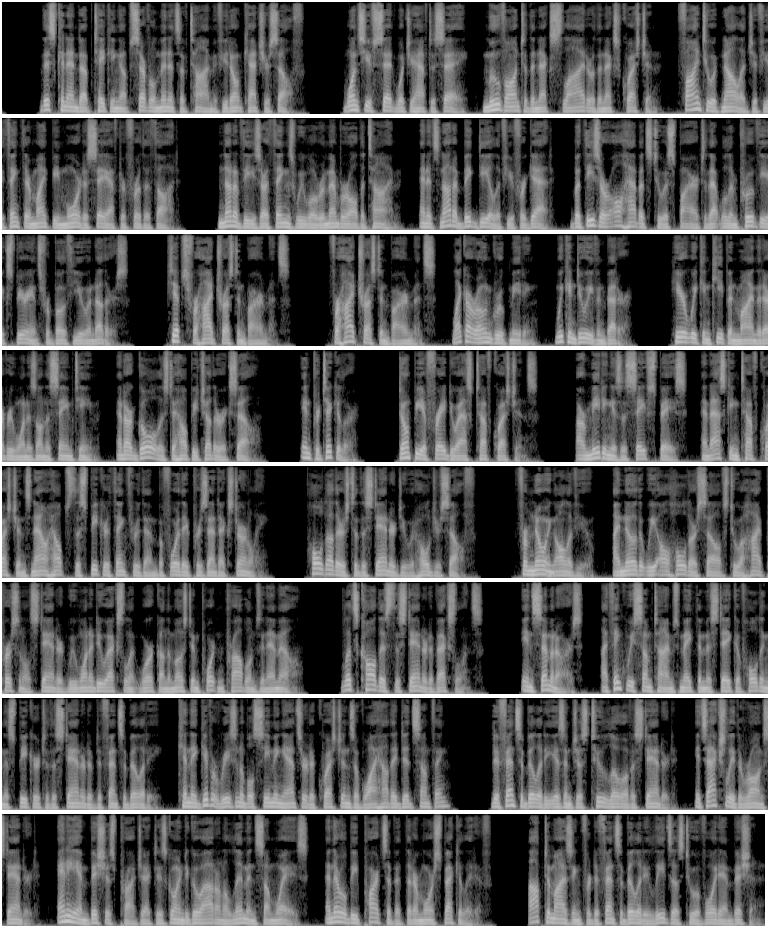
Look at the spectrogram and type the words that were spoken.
This can end up taking up several minutes of time if you don't catch yourself. Once you've said what you have to say, move on to the next slide or the next question. Fine to acknowledge if you think there might be more to say after further thought. None of these are things we will remember all the time, and it's not a big deal if you forget, but these are all habits to aspire to that will improve the experience for both you and others. Tips for high trust environments. For high trust environments, like our own group meeting, we can do even better. Here we can keep in mind that everyone is on the same team, and our goal is to help each other excel. In particular, don't be afraid to ask tough questions. Our meeting is a safe space, and asking tough questions now helps the speaker think through them before they present externally. Hold others to the standard you would hold yourself. From knowing all of you, I know that we all hold ourselves to a high personal standard. We want to do excellent work on the most important problems in ML. Let's call this the standard of excellence. In seminars, I think we sometimes make the mistake of holding the speaker to the standard of defensibility. Can they give a reasonable seeming answer to questions of why how they did something? Defensibility isn't just too low of a standard, it's actually the wrong standard. Any ambitious project is going to go out on a limb in some ways, and there will be parts of it that are more speculative. Optimizing for defensibility leads us to avoid ambition.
